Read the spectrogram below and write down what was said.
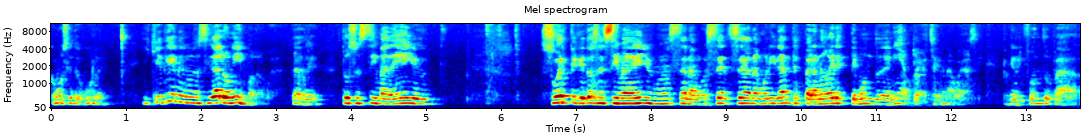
¿Cómo se te ocurre? ¿Y qué tiene? weón? Si da lo mismo la weá. O sea, toso encima de ellos. Suerte que todos encima de ellos weón, se, van a, se, se van morir antes para no ver este mundo de. ¿cachai? Una weá así. Porque en el fondo pa-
